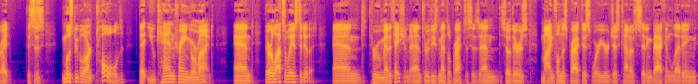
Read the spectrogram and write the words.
right? This is most people aren't told that you can train your mind, and there are lots of ways to do it and through meditation and through these mental practices. And so there's mindfulness practice where you're just kind of sitting back and letting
